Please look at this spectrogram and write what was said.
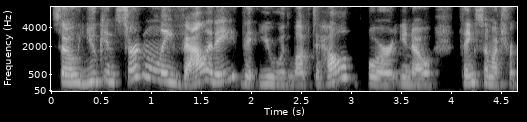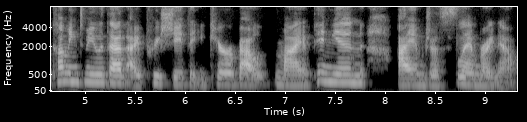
So you can certainly validate that you would love to help, or, you know, thanks so much for coming to me with that. I appreciate that you care about my opinion. I am just slammed right now,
